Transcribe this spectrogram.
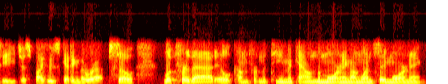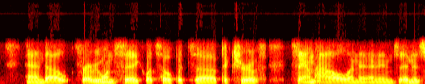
see just by who's getting the reps. So look for that. It'll come from the team account in the morning on Wednesday morning. And uh, for everyone's sake, let's hope it's a picture of Sam Howell and, and, and his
